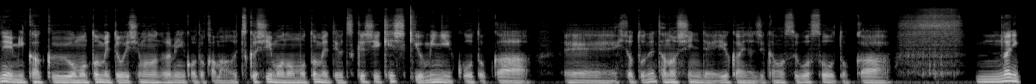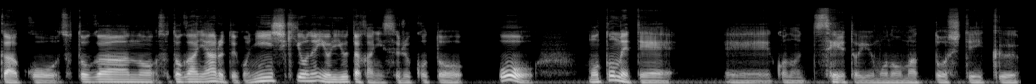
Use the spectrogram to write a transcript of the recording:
ね、味覚を求めて美味しいものを食べに行こうとか、まあ美しいものを求めて美しい景色を見に行こうとか、えー人とね、楽しんで愉快な時間を過ごそうとか、何かこう、外側の、外側にあるというこう認識をね、より豊かにすることを求めて、えーこの性というものを全うしていく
